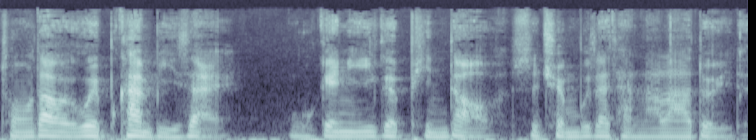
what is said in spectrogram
从头到尾我也不看比赛，我给你一个频道是全部在谈啦啦队的，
